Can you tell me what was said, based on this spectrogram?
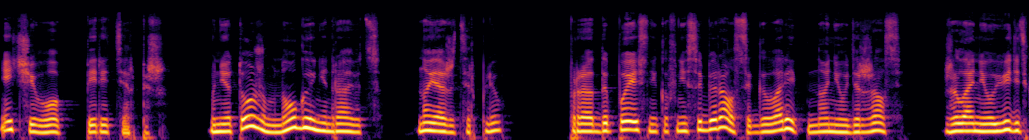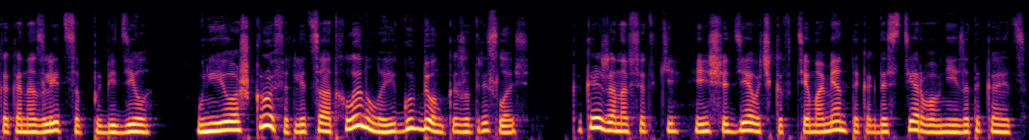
Ничего, перетерпишь. Мне тоже многое не нравится, но я же терплю. Про ДПСников не собирался говорить, но не удержался. Желание увидеть, как она злится, победило. У нее аж кровь от лица отхлынула и губенка затряслась. Какая же она все-таки еще девочка в те моменты, когда стерва в ней затыкается.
